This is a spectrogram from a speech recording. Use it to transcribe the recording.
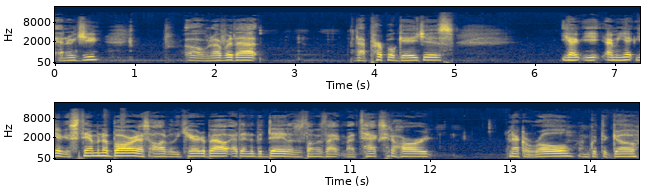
energy, Oh, whatever that that purple gauge is. You, have, you, I mean, you have your stamina bar. That's all I really cared about. At the end of the day, as long as I, my attacks hit hard and I can roll, I'm good to go.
